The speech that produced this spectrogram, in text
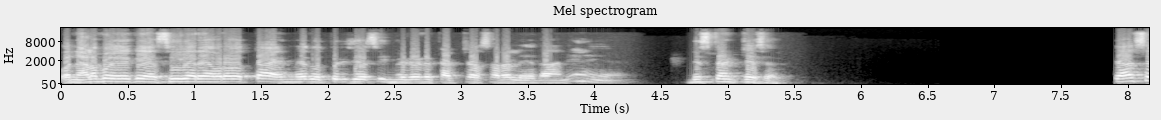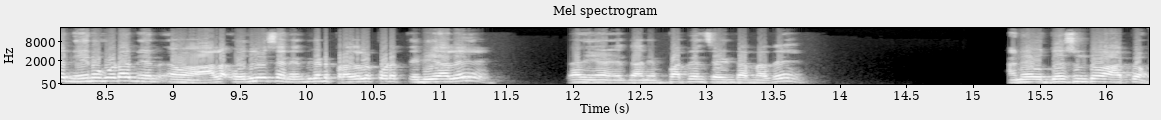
ఓ నెల పోయాక ఎస్సీ గారు ఎవరో వస్తే ఆయన మీద ఒత్తిడి చేసి ఇమీడియట్ కట్ చేస్తారా లేదా అని డిస్కనెక్ట్ చేశారు. చేస్తే నేను కూడా నేను అలా వదిలేశాను. ఎందుకంటే ప్రజలకు కూడా తెలియాలి దాని దాని ఇంపార్టెన్స్ ఏంటన్నది అనే ఉద్దేశంతో ఆపాం.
